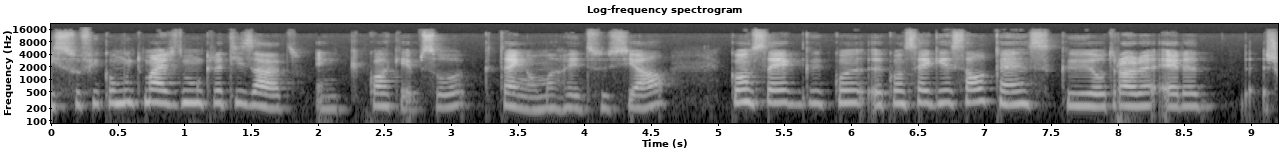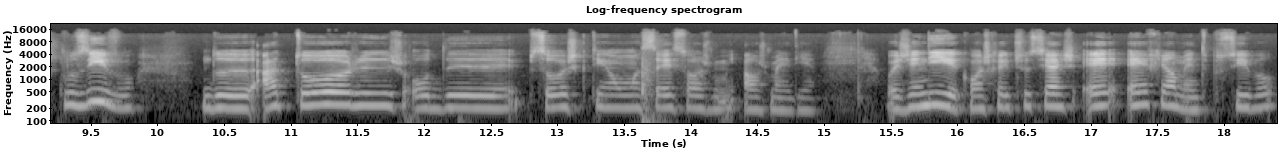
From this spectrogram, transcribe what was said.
isso ficou muito mais democratizado, em que qualquer pessoa que tenha uma rede social consegue, consegue esse alcance que outrora era exclusivo de atores ou de pessoas que tinham acesso aos, aos média. Hoje em dia, com as redes sociais, é, é realmente possível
